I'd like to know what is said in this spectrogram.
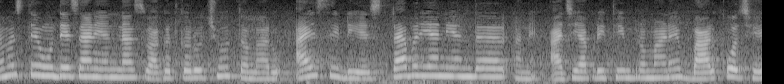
નમસ્તે, હું દેસાણી અંજના સ્વાગત કરું છું તમારું આઈસીડીએસ ટાબરિયાની અંદર. અને આજે આપણી થીમ પ્રમાણે બાળકો છે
